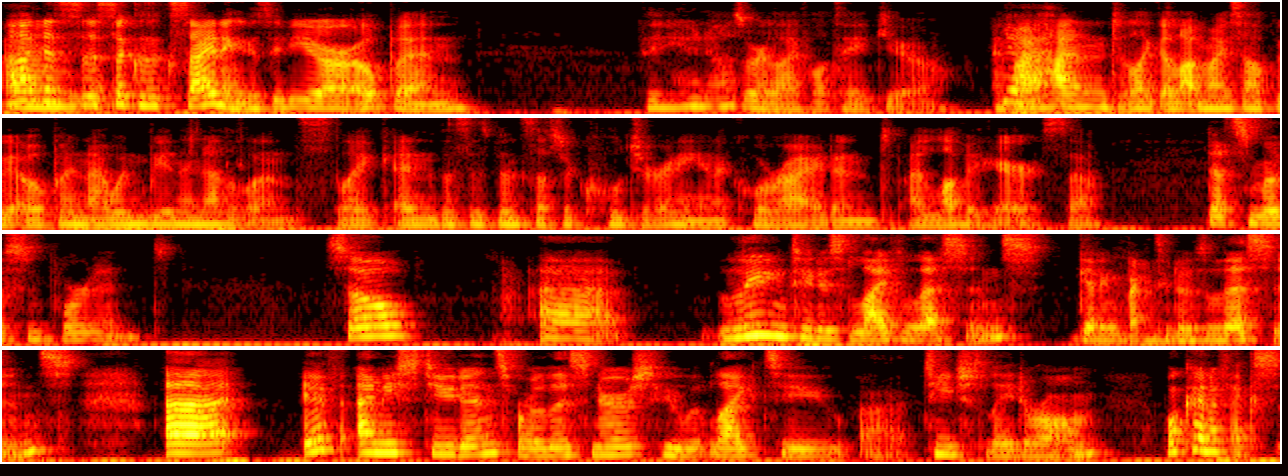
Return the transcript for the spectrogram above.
and it's, it's exciting because if you are open then who knows where life will take you if yeah. I hadn't like allowed myself to be open, I wouldn't be in the Netherlands. Like, and this has been such a cool journey and a cool ride, and I love it here. So that's the most important. So, uh, leading to this life lessons, getting back to those lessons, uh, if any students or listeners who would like to uh, teach later on, what kind of ex-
